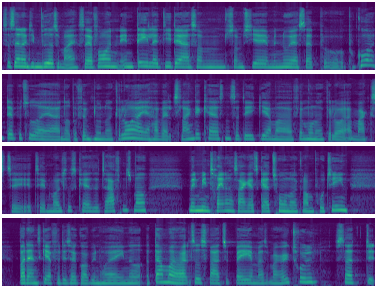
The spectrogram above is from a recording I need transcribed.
så sender de dem videre til mig. Så jeg får en, en del af de der, som, som siger, at nu er jeg sat på, på kur, det betyder, at jeg er nede på 1500 kalorier, jeg har valgt slankekassen, så det giver mig 500 kalorier max til, til en måltidskasse til aftensmad. Men min træner har sagt, at jeg skal have 200 gram protein, hvordan skal jeg få det til at gå op i en højere enhed? Og der må jeg jo altid svare tilbage, at altså, man kan jo ikke trylle, så det,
